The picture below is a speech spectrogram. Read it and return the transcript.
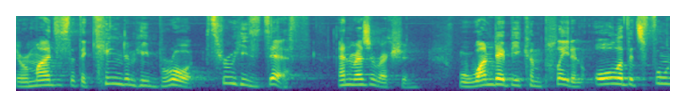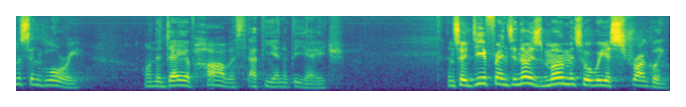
It reminds us that the kingdom he brought through his death and resurrection will one day be complete in all of its fullness and glory on the day of harvest at the end of the age. And so, dear friends, in those moments where we are struggling,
